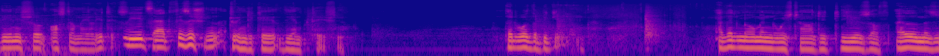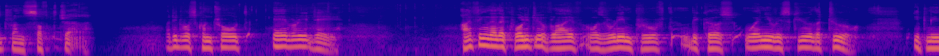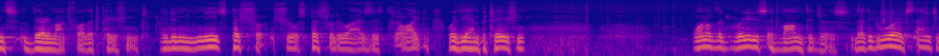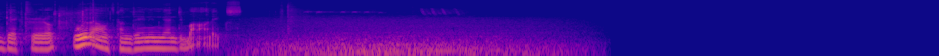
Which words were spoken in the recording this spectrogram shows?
the initial osteomyelitis leads that physician to indicate the amputation. That was the beginning. At that moment, we started the use of L-Mesitran soft gel. But it was controlled every day. I think that the quality of life was really improved because when you rescue the two, it means very much for that patient. He didn't need special shoes, special devices like with the amputation. One of the greatest advantages that it works antibacterial without containing antibiotics.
